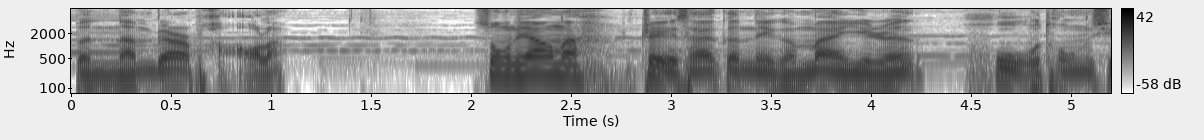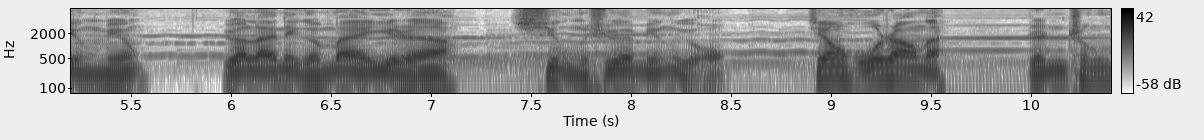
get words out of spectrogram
奔南边跑了。宋江呢，这才跟那个卖艺人互通姓名。原来那个卖艺人啊，姓薛名勇，江湖上呢人称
